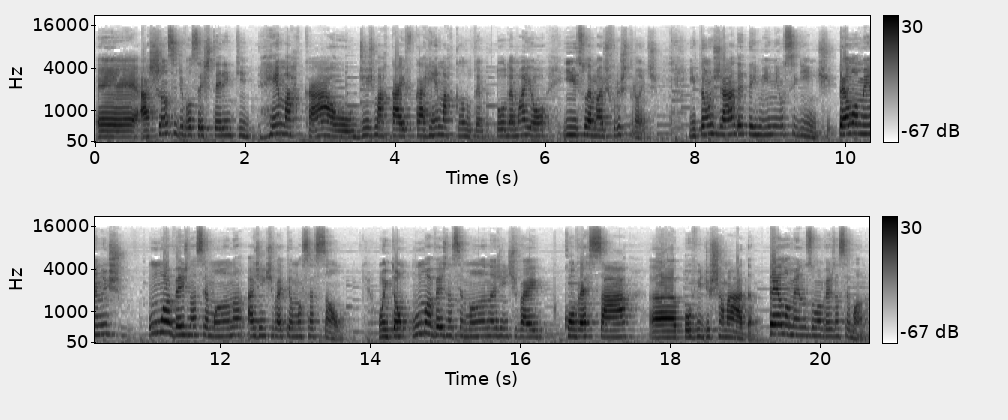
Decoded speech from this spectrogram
é, a chance de vocês terem que remarcar ou desmarcar e ficar remarcando o tempo todo é maior e isso é mais frustrante. Então já determinem o seguinte: pelo menos uma vez na semana a gente vai ter uma sessão, ou então uma vez na semana a gente vai conversar uh, por videochamada, pelo menos uma vez na semana,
